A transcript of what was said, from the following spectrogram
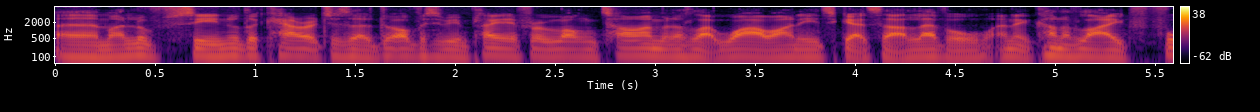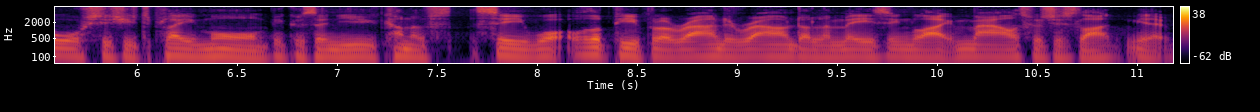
Um, I loved seeing other characters that had obviously been playing for a long time, and I was like, wow, I need to get to that level. And it kind of like forces you to play more because then you kind of see what other people around around on amazing like mounts, which is like you know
